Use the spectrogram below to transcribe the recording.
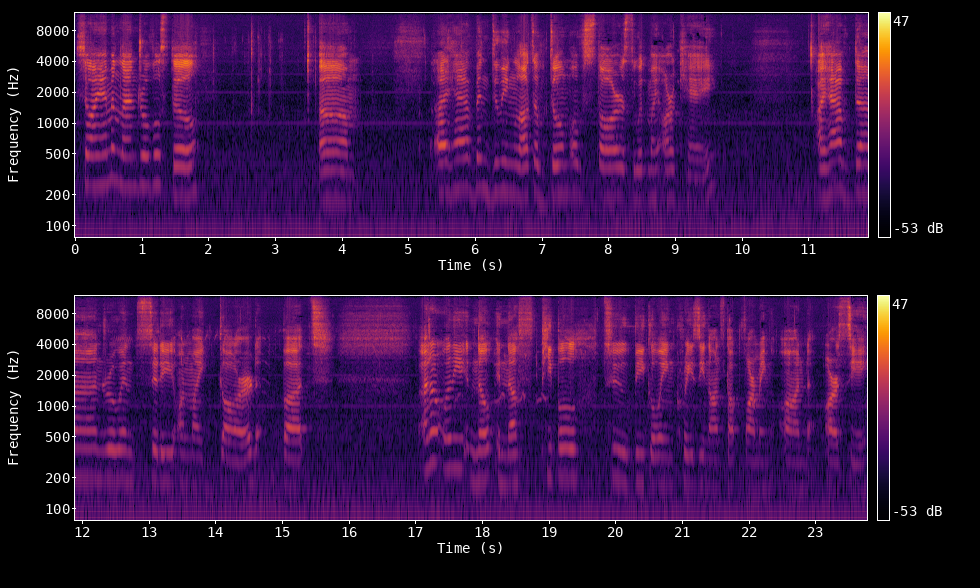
So I am in Landroval still. Um, I have been doing lots of Dome of Stars with my RK. I have done Ruined City on my guard, but I don't really know enough people to be going crazy non-stop farming on RC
